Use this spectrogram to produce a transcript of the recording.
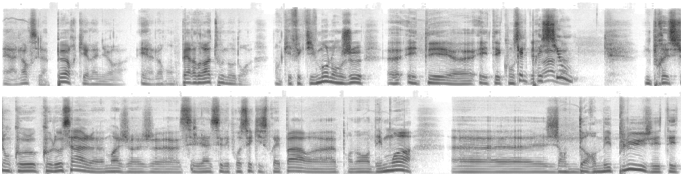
Et alors c'est la peur qui régnera. Et alors on perdra tous nos droits. Donc effectivement l'enjeu euh, était, était considérable. Quelle pression une pression colossale. Moi, c'est des procès qui se préparent euh, pendant des mois. Euh, j'en dormais plus, été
